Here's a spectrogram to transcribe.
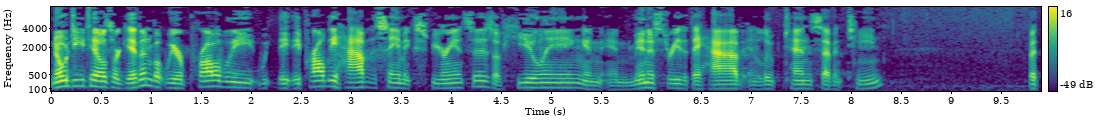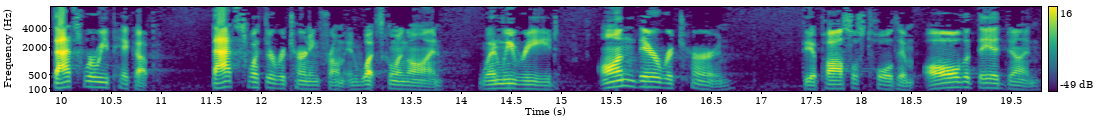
No details are given, but we are probably, they, probably have the same experiences of healing and, and ministry that they have in Luke 10, 17. But that's where we pick up. That's what they're returning from and what's going on when we read, on their return, the apostles told him all that they had done,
